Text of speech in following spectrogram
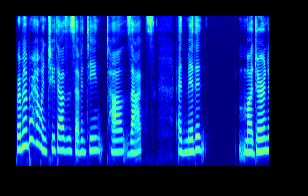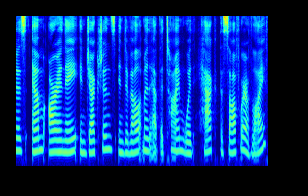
Remember how in 2017, Tal Zaks admitted Moderna's mRNA injections in development at the time would hack the software of life?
